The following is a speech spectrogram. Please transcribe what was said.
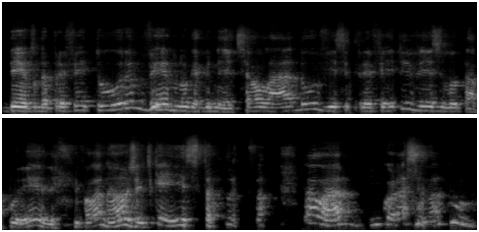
dentro da prefeitura, vendo no gabinete ao lado o vice-prefeito, em vez de lutar por ele, falar: não, gente, que é isso? Tá, tá lá encorajando a turma.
